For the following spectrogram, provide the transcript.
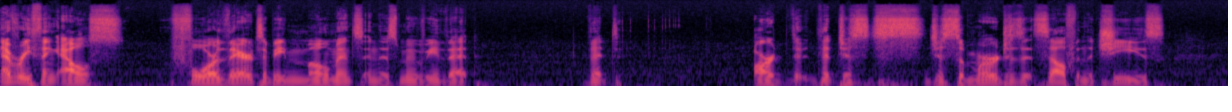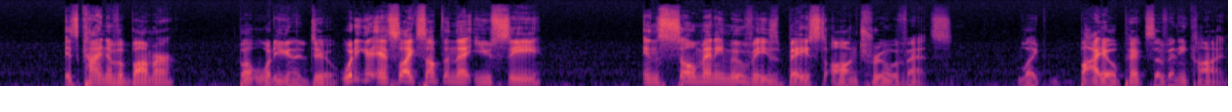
everything else for there to be moments in this movie that that are that just just submerges itself in the cheese. It's kind of a bummer but what are you going to do? What are you it's like something that you see in so many movies based on true events like biopics of any kind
